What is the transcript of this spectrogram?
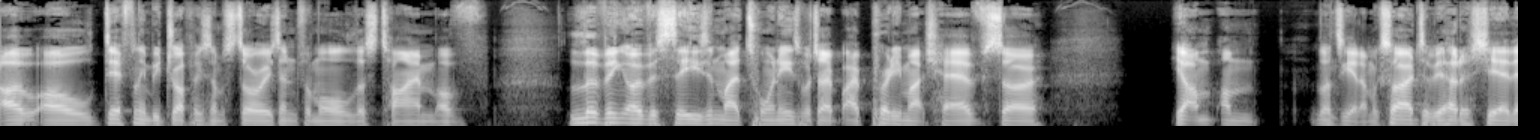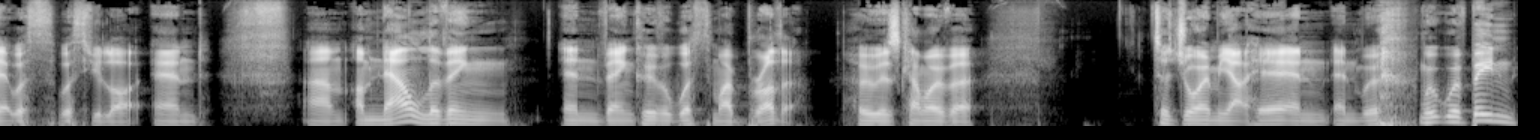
I'll, I'll definitely be dropping some stories in from all this time of living overseas in my twenties, which I, I pretty much have. So yeah, I'm, I'm once again I'm excited to be able to share that with with you lot. And um, I'm now living in Vancouver with my brother, who has come over to join me out here, and and we- we've been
